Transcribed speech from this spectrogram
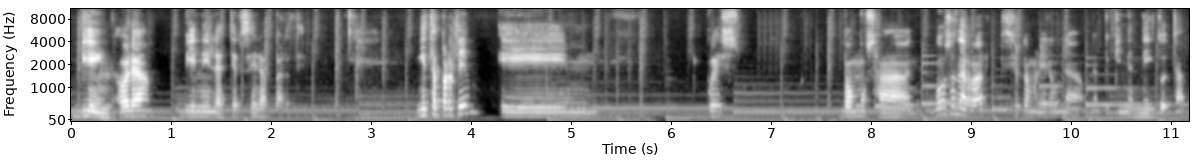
Bien, ahora viene la tercera parte. En esta parte, eh, pues vamos a, vamos a narrar de cierta manera una, una pequeña anécdota,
